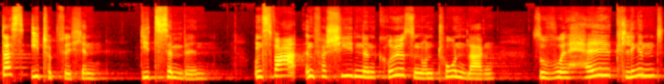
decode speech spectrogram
das i-Tüpfelchen, die Zimbeln. Und zwar in verschiedenen Größen und Tonlagen, sowohl hell klingend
